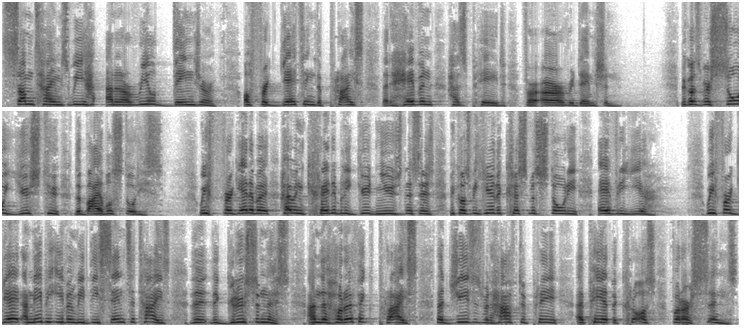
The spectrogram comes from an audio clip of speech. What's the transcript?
sometimes we are in a real danger of forgetting the price that heaven has paid for our redemption because we're so used to the Bible stories. We forget about how incredibly good news this is because we hear the Christmas story every year. We forget and maybe even we desensitize the, the gruesomeness and the horrific price that Jesus would have to pay, uh, pay at the cross for our sins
